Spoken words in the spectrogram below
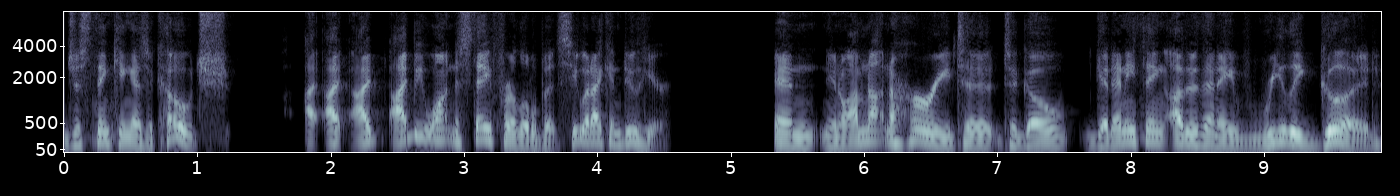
just thinking as a coach, I, I I'd be wanting to stay for a little bit, see what I can do here. And you know, I'm not in a hurry to to go get anything other than a really good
